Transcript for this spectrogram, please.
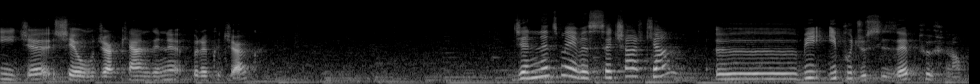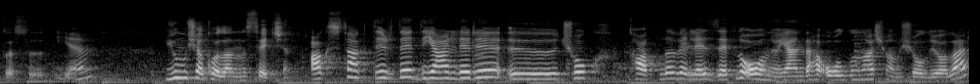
iyice şey olacak, kendini bırakacak. Cennet meyvesi seçerken e, bir ipucu size, püf noktası diyeyim. Yumuşak olanını seçin. Aksi takdirde diğerleri e, çok tatlı ve lezzetli olmuyor. Yani daha olgunlaşmamış oluyorlar.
